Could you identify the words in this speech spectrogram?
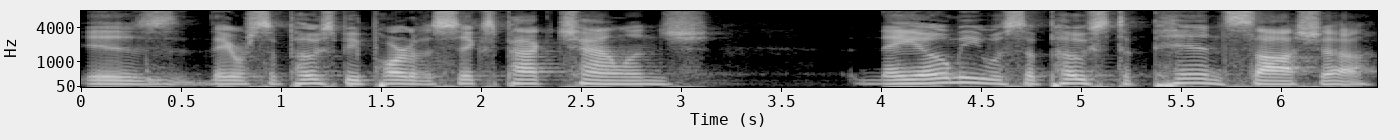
is they were supposed to be part of a six pack challenge. Naomi was supposed to pin Sasha,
